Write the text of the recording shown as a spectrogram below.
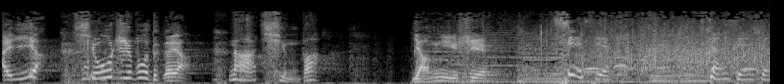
哎呀，求之不得呀！那请吧，杨女士。谢谢，张先生。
